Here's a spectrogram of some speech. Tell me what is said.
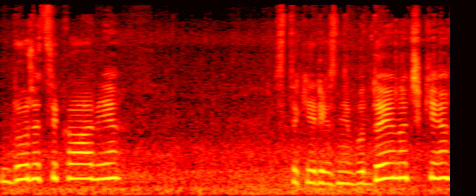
Дуже цікаві. Ось такі різні будиночки.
